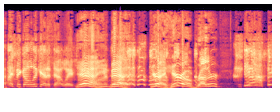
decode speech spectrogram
I think I'll look at it that way. yeah, you bet. You're a hero, brother. yeah,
